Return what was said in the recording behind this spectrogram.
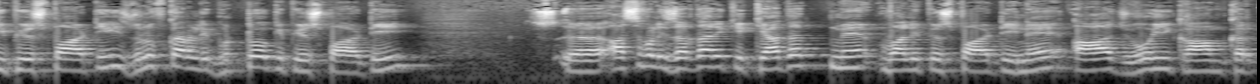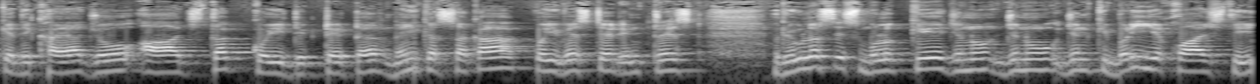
की पीस पार्टी जुल्फ़ार अली भुट्टो की पीस पार्टी आसफ अली जरदारी की क्यादत में वाली पीस पार्टी ने आज वही काम करके दिखाया जो आज तक कोई डिक्टेटर नहीं कर सका। कोई वेस्टेड इंटरेस्ट रूलर्स इस मुल्क के, जिन्हों जिन्हों, जिनकी बड़ी ये ख्वाहिश थी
